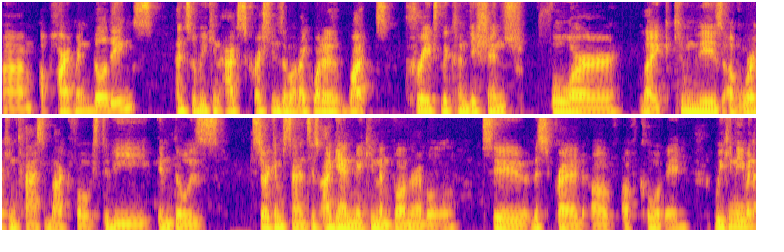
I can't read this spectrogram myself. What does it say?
um, apartment buildings. And so we can ask questions about like what are, what creates the conditions for like communities of working class black folks to be in those circumstances again making them vulnerable to the spread of, of covid. We can even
